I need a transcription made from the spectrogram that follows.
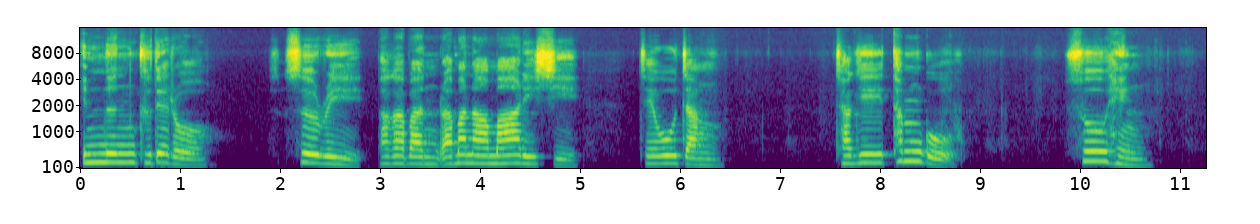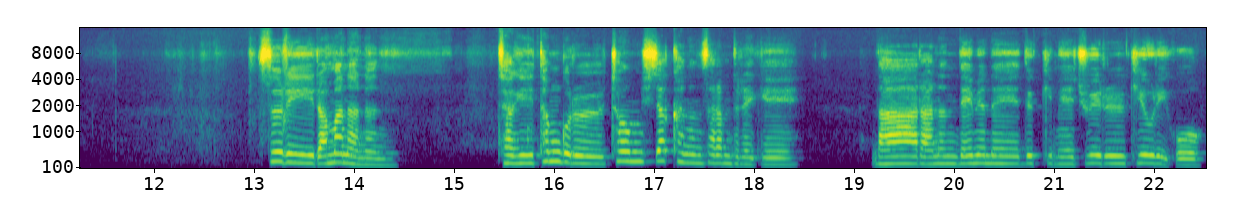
있는 그대로 스리 바가반 라마나 마리시 제5장 자기 탐구 수행 스리 라마나는 자기 탐구를 처음 시작하는 사람들에게 나라는 내면의 느낌에 주의를 기울이고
